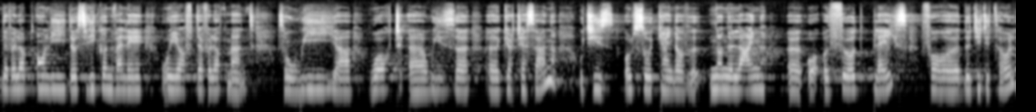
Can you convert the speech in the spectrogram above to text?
develop only the silicon valley way of development. So we uh, worked uh, with uh, uh, which is also a kind of non-aligned uh, or a third place for uh, the digital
